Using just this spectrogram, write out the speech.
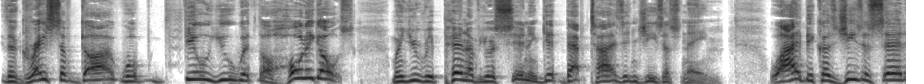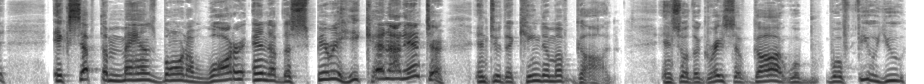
The grace of God will fill you with the Holy Ghost when you repent of your sin and get baptized in Jesus' name. Why? Because Jesus said, Except a man's born of water and of the Spirit, he cannot enter into the kingdom of God. And so the grace of God will, will fill you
